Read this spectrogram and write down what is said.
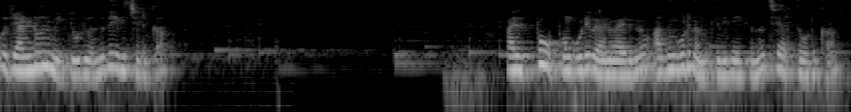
ഒരു രണ്ട് മൂന്ന് മിനിറ്റ് കൂടി ഒന്ന് വേവിച്ചെടുക്കാം. അല്പം ഉപ്പും കൂടി വേണമായിരുന്നു. അതും കൂടി നമുക്കിതിലേക്കൊന്ന് ചേർത്ത് കൊടുക്കാം.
